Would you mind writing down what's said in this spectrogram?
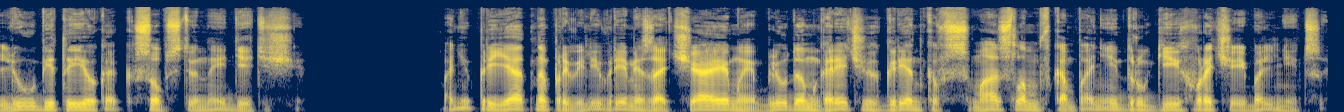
любит ее как собственное детище. Они приятно провели время за чаем и блюдом горячих гренков с маслом в компании других врачей больницы.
